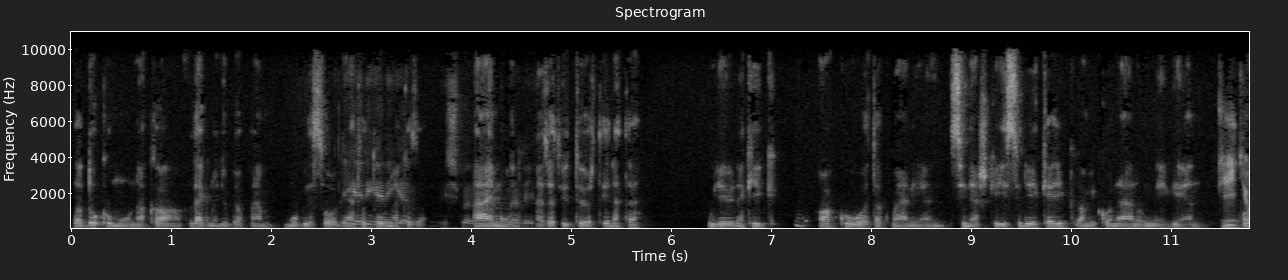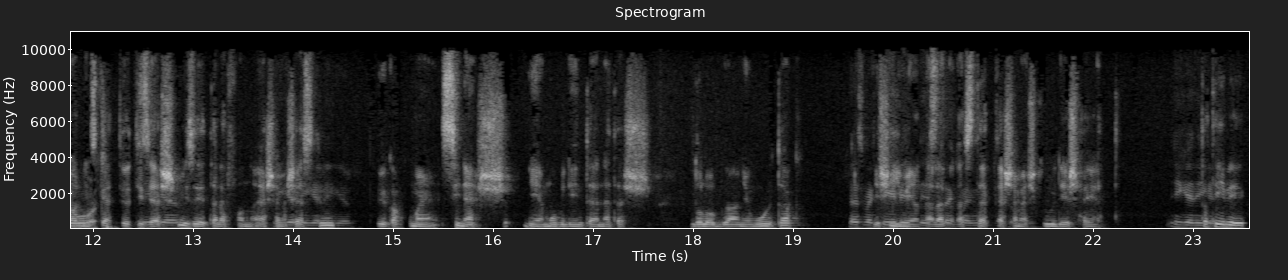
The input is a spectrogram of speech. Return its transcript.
A Dokomónak a legnagyobb japán mobil szolgáltatónak ez a iMode vezető története. Ugye ő nekik akkor voltak már ilyen színes készülékeik, amikor nálunk még ilyen 32-10-es izé telefonnal SMS-eztünk ők akkor már színes, ilyen mobil internetes dologgal nyomultak, és e-mail leveleztek SMS küldés helyett. Igen, a igen. TV,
